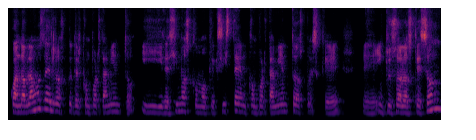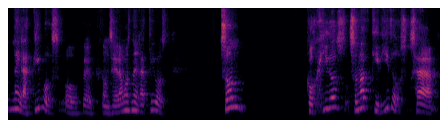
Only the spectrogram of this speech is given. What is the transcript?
cuando hablamos de los, del comportamiento y decimos como que existen comportamientos, pues que eh, incluso los que son negativos o que consideramos negativos, son cogidos, son adquiridos. O sea,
